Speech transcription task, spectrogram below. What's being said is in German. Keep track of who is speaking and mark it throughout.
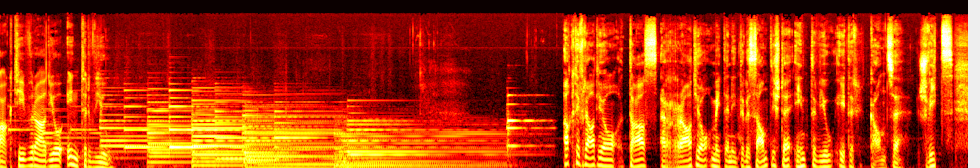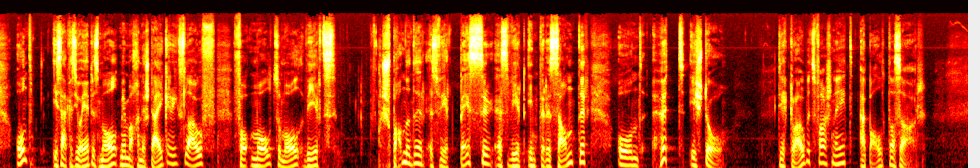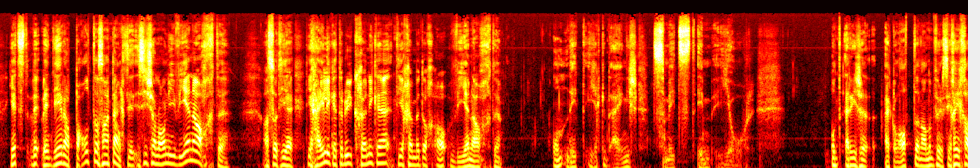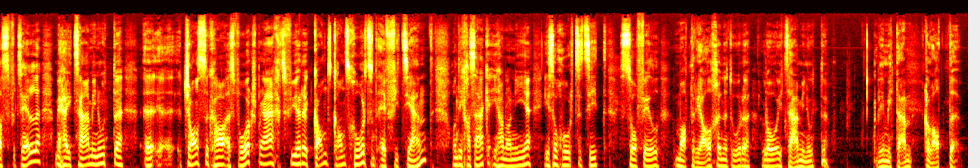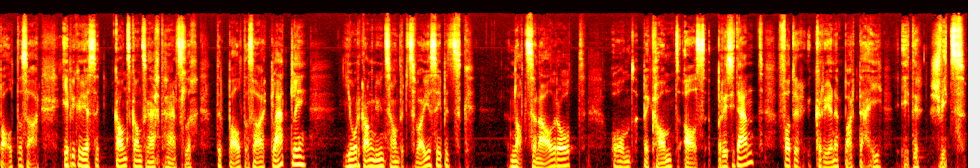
Speaker 1: Aktiv Radio Interview.
Speaker 2: Aktiv Radio, das Radio mit den interessantesten Interviews in der ganzen Schweiz. Und ich sage es ja jedes Mal, wir machen einen Steigerungslauf. Von Mal zu Mal wird es spannender, es wird besser, es wird interessanter. Und heute ist hier, ihr glaubt es fast nicht, ein Balthasar. Jetzt, wenn ihr an Balthasar denkt, es ist ja noch nicht Weihnachten. Also die, die heiligen drei Könige, die kommen doch an Weihnachten und nicht irgendeinisch zmitzt im Jahr. Und er ist ein, ein Glatter an und für sich. Ich kann es erzählen. Wir hatten zehn Minuten äh, die Chance, gehabt, ein Vorgespräch zu führen, ganz, ganz kurz und effizient. Und ich kann sagen, ich habe noch nie in so kurzer Zeit so viel Material können durchlassen in zehn Minuten wie mit dem glatten Balthasar. Ich begrüße ganz, ganz recht herzlich den Balthasar Glättli, Jahrgang 1972, Nationalrat und bekannt als Präsident von der Grünen Partei in der Schweiz.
